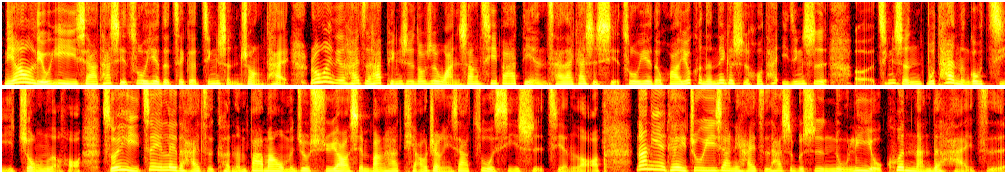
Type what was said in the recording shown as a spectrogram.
你要留意一下他写作业的这个精神状态。如果你的孩子他平时都是晚上七八点才来开始写作业的话，有可能那个时候他已经是呃精神不太能够集中了哈。所以这一类的孩子，可能爸妈我们就需要先帮他调整一下作息时间了。那你也可以注意一下，你孩子他是不是努力有困难的孩子？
